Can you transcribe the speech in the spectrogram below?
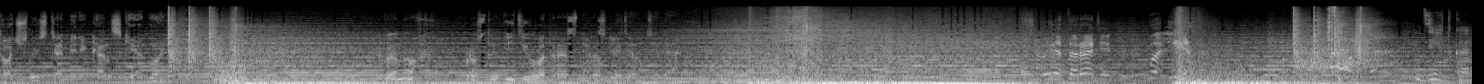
точность, американский огонь. Иванов, просто идиот, раз не разглядел тебя. Все это ради Детка,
